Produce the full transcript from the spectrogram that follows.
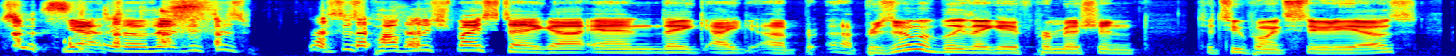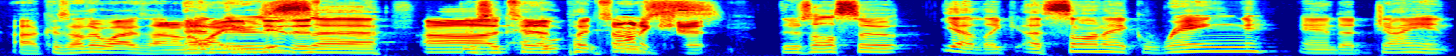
Just Yeah, like- so that this is this is published by Sega, and they I, uh, uh, presumably they gave permission to Two Point Studios, because otherwise I don't know and why you do this. Uh, Uh, there's to out- put Sonic there's- shit. There's also yeah, like a Sonic ring and a giant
